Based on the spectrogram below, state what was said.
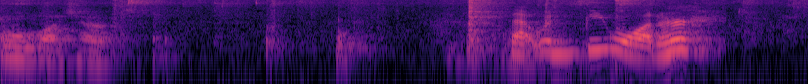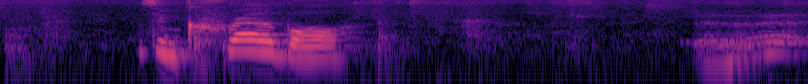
Oh, watch out. That would be water. It's incredible. Isn't it?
